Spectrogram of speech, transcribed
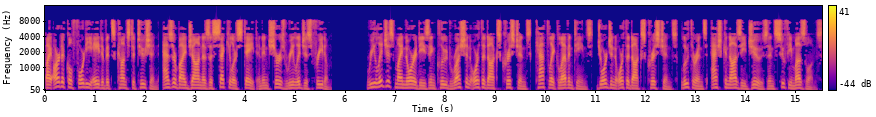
By Article 48 of its constitution, Azerbaijan is a secular state and ensures religious freedom. Religious minorities include Russian Orthodox Christians, Catholic Levantines, Georgian Orthodox Christians, Lutherans, Ashkenazi Jews and Sufi Muslims.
